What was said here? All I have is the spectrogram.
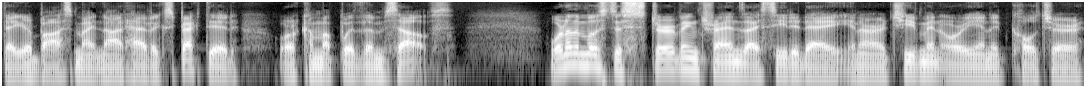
that your boss might not have expected or come up with themselves. One of the most disturbing trends I see today in our achievement oriented culture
